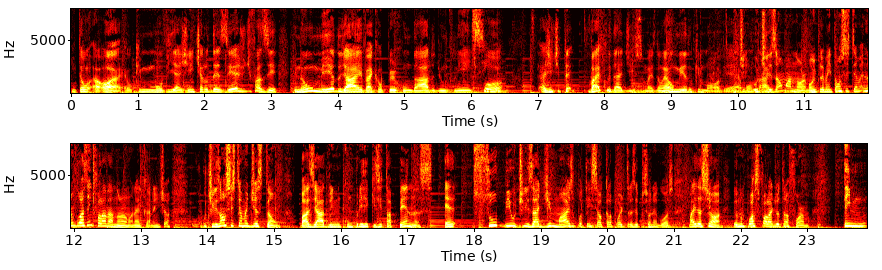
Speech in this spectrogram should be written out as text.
Então, ó, o que movia a gente era o desejo de fazer, e não o medo de, ai, vai que eu perco um dado de um cliente. Sim. Pô, a gente te- vai cuidar disso, mas não é o medo que move, é a Uti- vontade. utilizar uma norma ou implementar um sistema. Eu não gosto nem de falar da norma, né, cara? A gente, utilizar um sistema de gestão baseado em cumprir requisito apenas é subutilizar demais o potencial que ela pode trazer pro seu negócio. Mas assim, ó, eu não posso falar de outra forma. Tem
